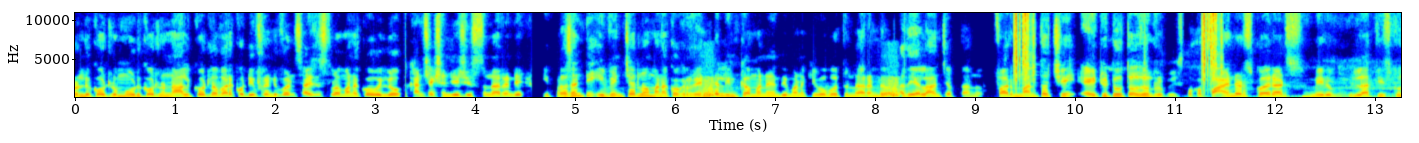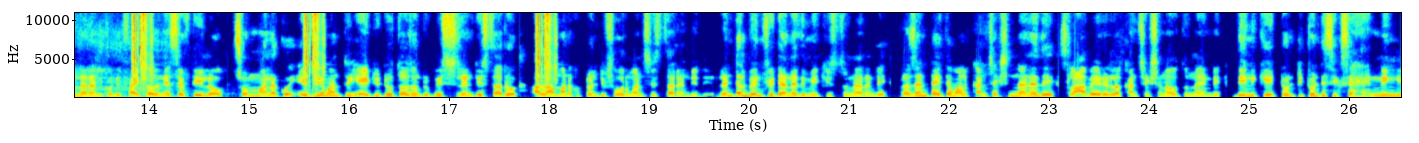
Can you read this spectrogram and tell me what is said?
రెండు కోట్లు మూడు కోట్లు నాలుగు కోట్ల వరకు డిఫరెంట్ డిఫరెంట్ సైజెస్లో మనకు వీళ్ళు కన్స్ట్రక్షన్ చేసి ఇస్తున్నారండి. ఈ ప్రజెంట్ ఈ వెంచర్లో మనకు ఒక రెంటల్ ఇన్కమ్ అనేది మనకి ఇవ్వబోతున్నారండి. అది ఎలా అని చెప్తాను. ఫర్ మంత్ వచ్చి ఎయిటీ టూ థౌసండ్ రూపీస్ ఒక ఫైవ్ హండ్రెడ్ స్క్వేర్ యార్డ్స్ మీరు ఇలా తీసుకున్నారనుకోండి ఫైవ్ థౌసండ్ ఎస్ఎఫ్టీ లో. సో మనకు every month eighty two thousand rupees rent ఇస్తారు. అలా మనకు ట్వంటీ ఫోర్ మంత్స్ ఇస్తారండి ఇది. రెంటల్ బెనిఫిట్ అనేది మీకు ఇస్తున్నారండి. ప్రజెంట్ అయితే వాళ్ళు కన్స్ట్రక్షన్ అనేది స్లాబ్ ఏరియాలో కన్స్ట్రక్షన్ అవుతున్నాయండి. దీనికి ట్వంటీ ట్వంటీ సిక్స్ ఎండింగ్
